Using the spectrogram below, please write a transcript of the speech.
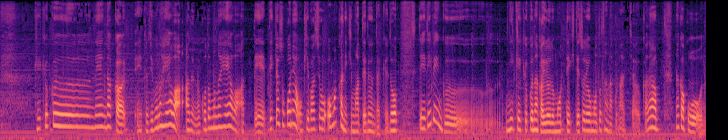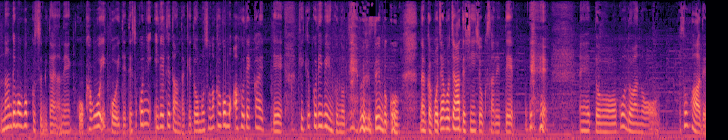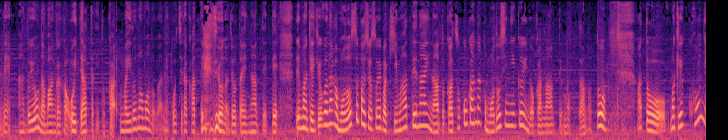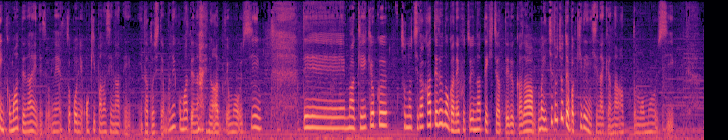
結局ねなんか、えーと、自分の部屋はあるの子供の部屋はあってで今日そこには置き場所大まかに決まってるんだけどでリビングに結局なんかいろいろ持ってきてそれを戻さなくなっちゃうからなんかこう何でもボックスみたいなねこうカゴを1個置いててそこに入れてたんだけどもうそのカゴも溢れ返って結局リビングのテーブル全部こうなんかごちゃごちゃって侵食されてで、えーと今度あのソファーでねあの読んだ漫画が置いてあったりとか、まあ、いろんなものがねこちらかっているような状態になっててで、まあ、結局なんか戻す場所そういえば決まってないなとかそこがなんか戻しにくいのかなって思ったのとあと、まあ、結構本人困ってないんですよねそこに置きっぱなしになっていたとしてもね困ってないなって思うし。でまあ結局その散らかってるのがね普通になってきちゃってるから、まあ、一度ちょっとやっぱ綺麗にしなきゃなとも思うし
